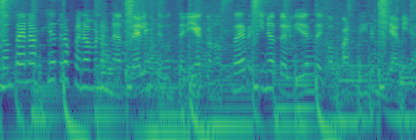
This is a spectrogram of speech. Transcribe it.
Contanos qué otros fenómenos naturales te gustaría conocer y no te olvides de compartir Mira Mira.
